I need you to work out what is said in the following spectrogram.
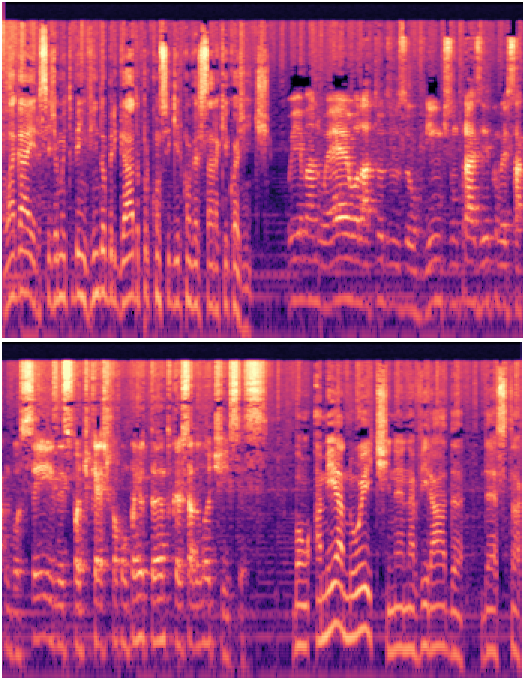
Olá, Gair, seja muito bem-vindo. Obrigado por conseguir conversar aqui com a gente. Oi, Emanuel. Olá a todos os ouvintes. Um prazer conversar com vocês nesse podcast que eu acompanho tanto, que é o Estado Notícias. Bom, à meia-noite, né, na virada desta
